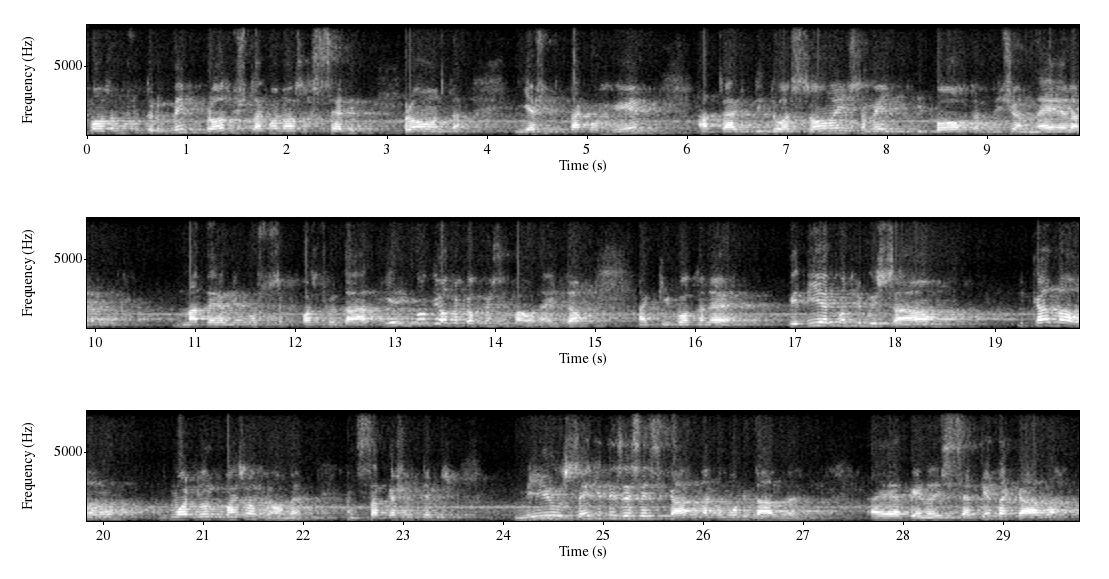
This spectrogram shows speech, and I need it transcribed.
possa, no futuro bem próximo, estar com a nossa sede pronta. E a gente está correndo atrás de doações, também de, de porta, de janela, matéria de construção que possa ajudar. E mão de obra que é o principal, né? Então, aqui voltando é pedir a contribuição de cada um moradores do bairro São João, né? A gente sabe que a gente temos 1.116 casas na comunidade, né? É, apenas 70 casas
